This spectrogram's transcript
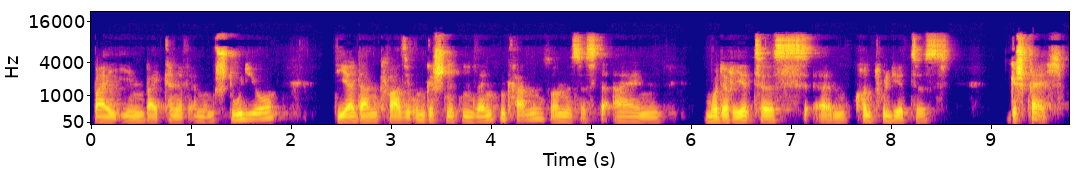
bei ihm bei KenFM im Studio, die er dann quasi ungeschnitten senden kann, sondern es ist ein moderiertes, ähm, kontrolliertes Gespräch.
